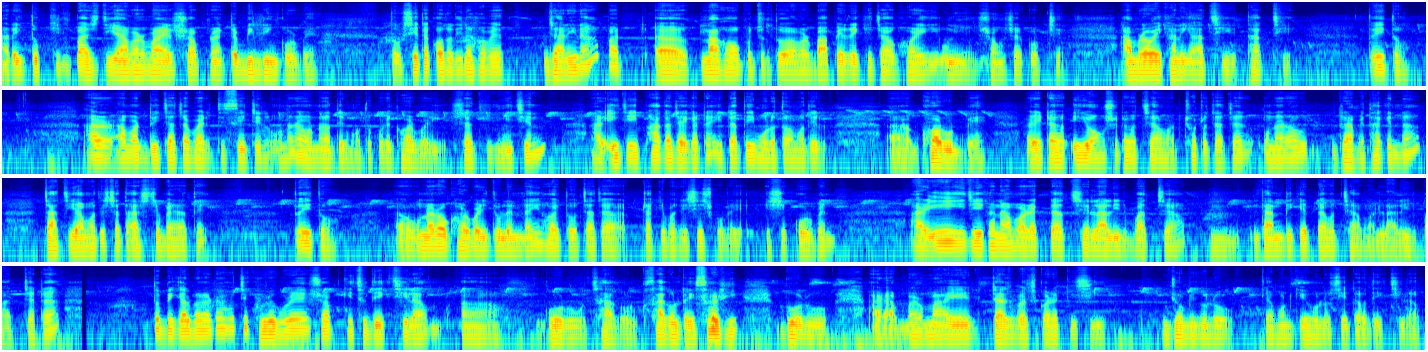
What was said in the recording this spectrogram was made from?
আর এই দক্ষিণ পাশ দিয়ে আমার মায়ের স্বপ্ন একটা বিল্ডিং করবে। তো সেটা কতদিনে হবে জানি না বাট না হওয়া পর্যন্ত আমার বাপের রেখে যাওয়া ঘরেই উনি সংসার করছে। আমরাও এখানেই আছি, থাকছি। তো এই তো। আর আমার দুই চাচা বাড়িতে সেটেল ওনারা ওনাদের মতো করে ঘর বাড়ি সাজিয়ে নিয়েছেন। আর এই যে এই ফাঁকা জায়গাটা, এটাতেই মূলত আমাদের ঘর উঠবে। আর এটা, এই অংশটা হচ্ছে আমার ছোট চাচার। ওনারাও গ্রামে থাকেন না। চাচি আমাদের সাথে আসছে বেড়াতে। তো এই তো। ওনারাও ঘর বাড়ি তোলেন নাই, হয়তো চাচা চাকরি বাকরি শেষ করে এসে করবেন। আর এই যে এখানে আমার একটা আছে লালির বাচ্চা ডান দিকেরটা হচ্ছে আমার লালির বাচ্চাটা। তো বিকালবেলাটা হচ্ছে ঘুরে ঘুরে সব কিছু দেখছিলাম গরু, ছাগল, ছাগলটাই সরি গরু। আর আমার মায়ের চাষবাস করা কৃষি জমিগুলো কেমন কী হলো সেটাও দেখছিলাম।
